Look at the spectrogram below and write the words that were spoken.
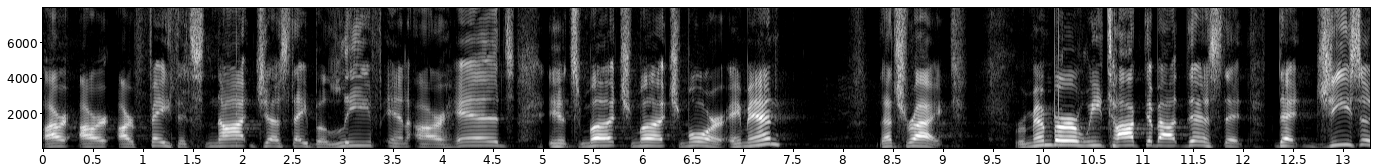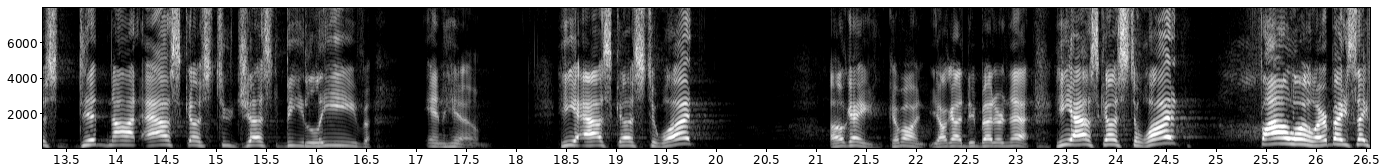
our, our, our faith. It's not just a belief in our heads, it's much, much more. Amen? That's right. Remember, we talked about this that, that Jesus did not ask us to just believe in Him. He asked us to what? Okay, come on. Y'all got to do better than that. He asked us to what? Follow. Everybody say,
